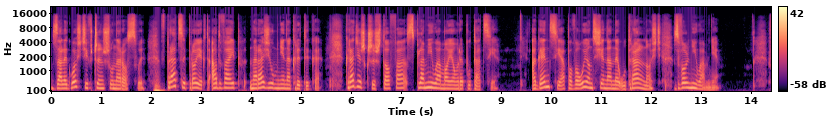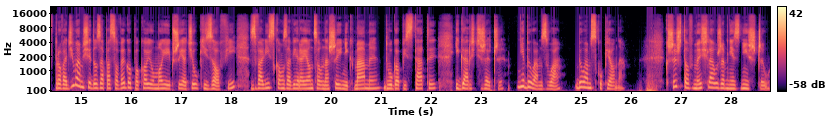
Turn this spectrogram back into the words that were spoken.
Zaległości w czynszu narosły. W pracy projekt AdVibe naraził mnie na krytykę. Kradzież Krzysztofa splamiła moją reputację. Agencja, powołując się na neutralność, zwolniła mnie. Wprowadziłam się do zapasowego pokoju mojej przyjaciółki Zofii z walizką zawierającą naszyjnik mamy, długopis taty i garść rzeczy. Nie byłam zła, byłam skupiona. Krzysztof myślał, że mnie zniszczył,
